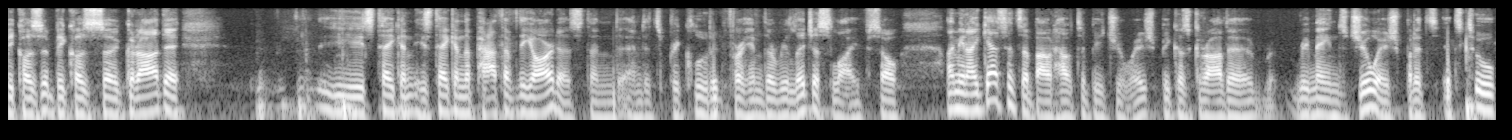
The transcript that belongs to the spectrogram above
because because uh, Grade, he's taken he's taken the path of the artist, and and it's precluded for him the religious life. So, I mean, I guess it's about how to be Jewish because Grade remains Jewish, but it's it's too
